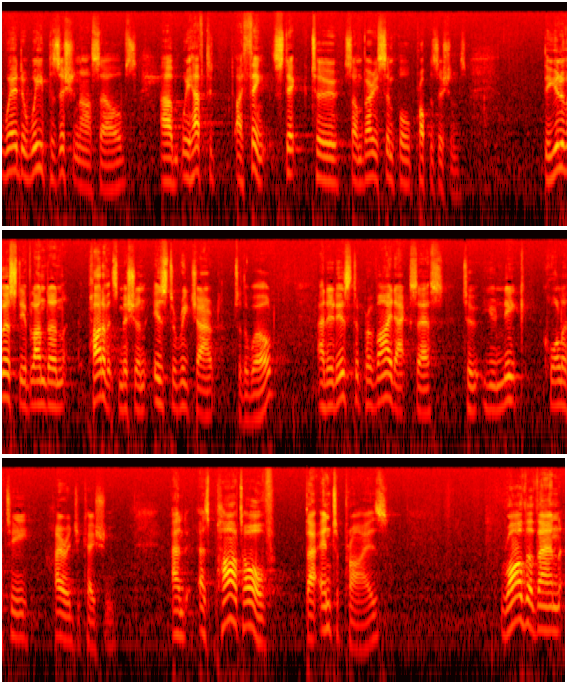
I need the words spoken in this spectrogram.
where do we position ourselves? Um, we have to, I think, stick to some very simple propositions. The University of London, part of its mission is to reach out to the world, and it is to provide access to unique quality higher education. And as part of that enterprise, rather than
